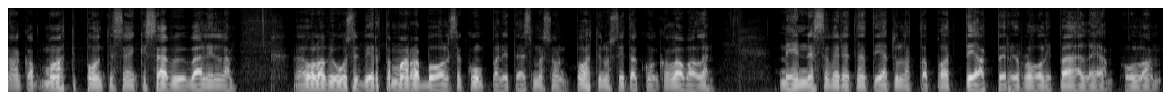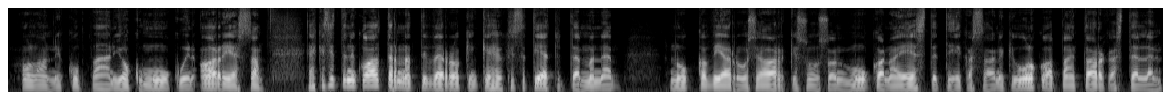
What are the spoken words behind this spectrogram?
aika mahtipontiseenkin sävyyn välillä. Olavi Uusivirta, Marabols ja kumppanit esimerkiksi on pohtinut sitä, kuinka lavalle mennessä vedetään tietyllä tapaa teatterirooli päälle ja ollaan, ollaan niin kuin vähän joku muu kuin arjessa. Ehkä sitten niin alternatiiven kehyksissä tietty tämmöinen nukkavieruus ja arkisuus on mukana estetiikassa ainakin ulkoapäin tarkastellen.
